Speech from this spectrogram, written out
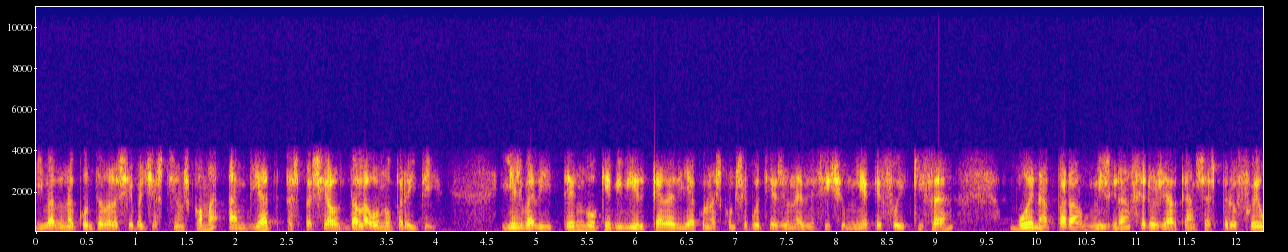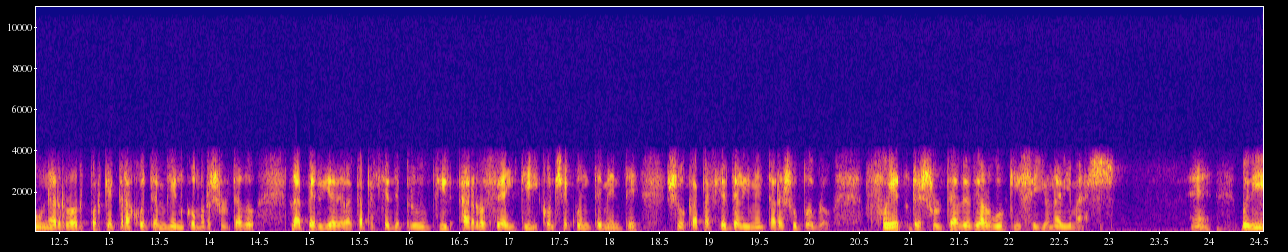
i va donar compte de les seves gestions com a enviat especial de la ONU per Haití. Y él va a decir, tengo que vivir cada día con las consecuencias de una decisión mía que fue quizá buena para mis granjeros de Arkansas, pero fue un error porque trajo también como resultado la pérdida de la capacidad de producir arroz de Haití y, consecuentemente, su capacidad de alimentar a su pueblo. Fue resultado de algo que hice yo, nadie más. Eh? Vull dir,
